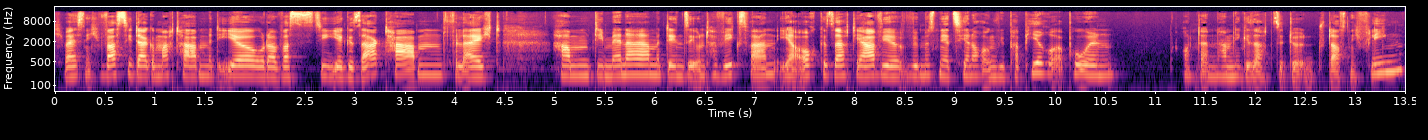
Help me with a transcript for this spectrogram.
Ich weiß nicht, was sie da gemacht haben mit ihr oder was sie ihr gesagt haben. Vielleicht haben die Männer, mit denen sie unterwegs waren, ihr auch gesagt, ja, wir, wir müssen jetzt hier noch irgendwie Papiere abholen. Und dann haben die gesagt, du darfst nicht fliegen.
